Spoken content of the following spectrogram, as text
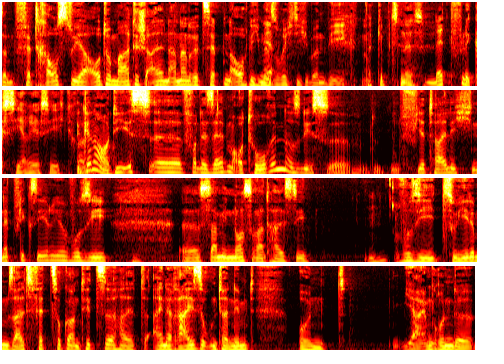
dann vertraust du ja automatisch allen anderen Rezepten auch nicht mehr ja. so richtig über den Weg. Ne? Da gibt's eine Netflix-Serie, sehe ich gerade. Genau, die ist äh, von derselben Autorin, also die ist äh, vierteilig Netflix-Serie, wo sie äh, Sami Nosrat heißt die, mhm. wo sie zu jedem Salz, Fett, Zucker und Hitze halt eine Reise unternimmt und ja im Grunde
